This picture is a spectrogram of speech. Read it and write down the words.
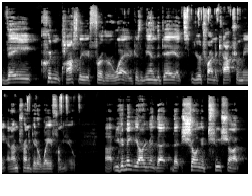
they couldn't possibly be further away because at the end of the day, it's you're trying to capture me and I'm trying to get away from you. Uh, you could make the argument that that showing a two shot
